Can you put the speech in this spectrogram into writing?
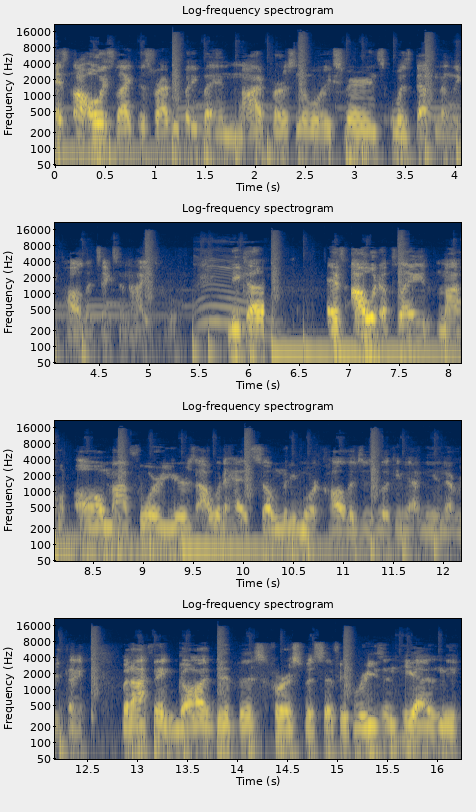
it's not always like this for everybody, but in my personal experience, was definitely politics in high school. Mm. Because if I would have played my all my four years, I would have had so many more colleges looking at me and everything. But I think God did this for a specific reason. He has me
